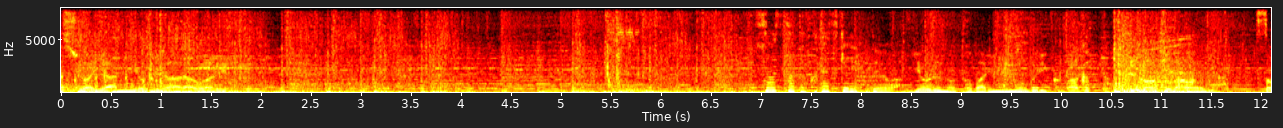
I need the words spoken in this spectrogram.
私は闇より現れるさっさと片付けでは夜の帳に潜り込む分かった。動き回る。なそ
